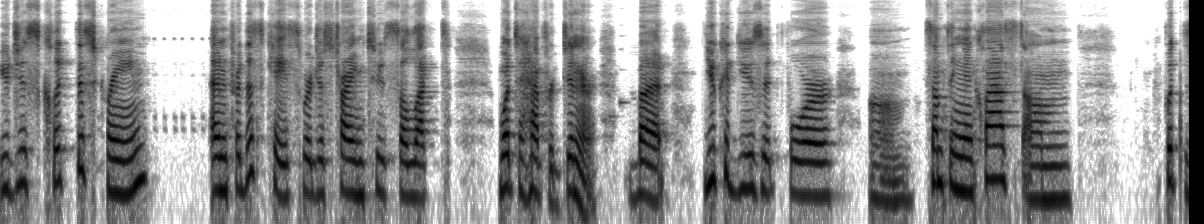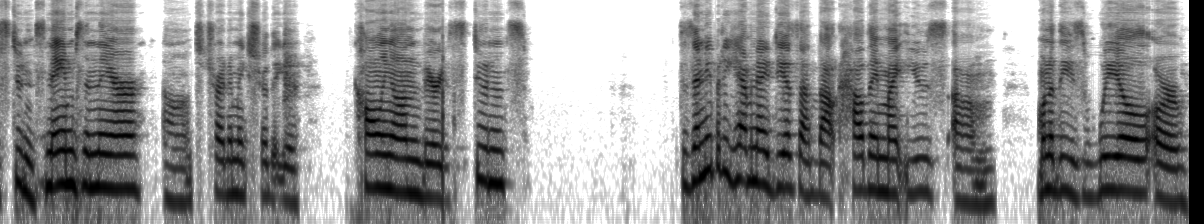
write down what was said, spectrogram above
you just click the screen, and for this case, we're just trying to select what to have for dinner, but you could use it for um, something in class, um, put the students' names in there uh, to try to make sure that you're calling on various students. Does anybody have any ideas about how they might use um, one of these wheel or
